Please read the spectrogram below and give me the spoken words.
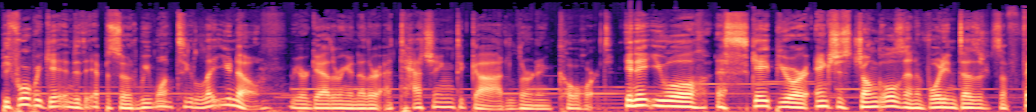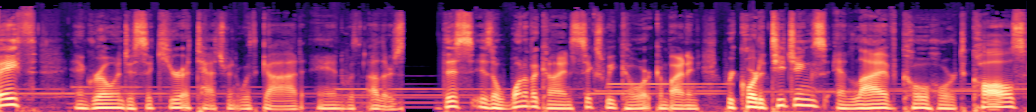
Before we get into the episode, we want to let you know we are gathering another Attaching to God learning cohort. In it, you will escape your anxious jungles and avoiding deserts of faith and grow into secure attachment with God and with others. This is a one of a kind six week cohort combining recorded teachings and live cohort calls. So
